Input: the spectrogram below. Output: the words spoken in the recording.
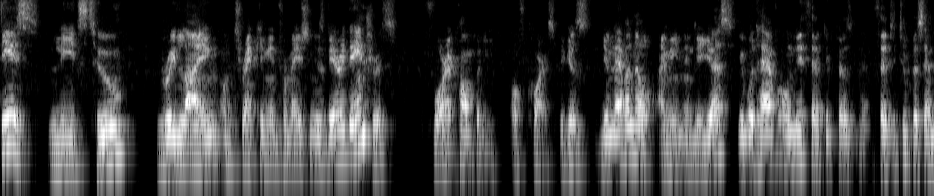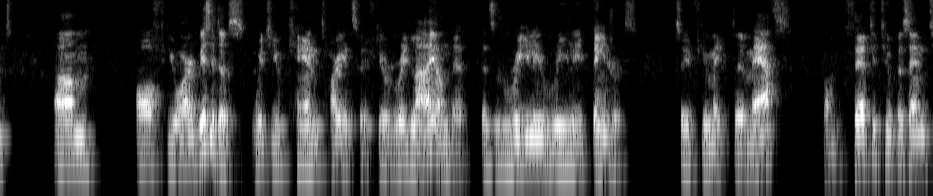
this leads to relying on tracking information is very dangerous for a company, of course, because you never know. I mean, in the US, you would have only 30 32% um, of your visitors, which you can target. So if you rely on that, that's really, really dangerous. So if you make the maths from 32%,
